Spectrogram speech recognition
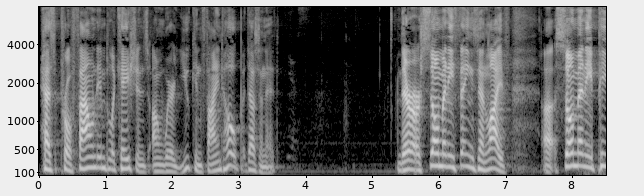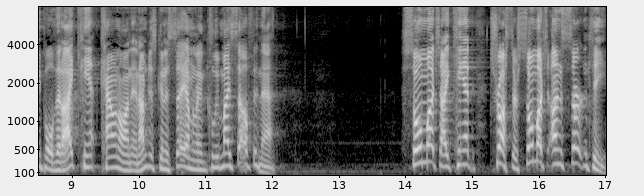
has profound implications on where you can find hope, doesn't it? There are so many things in life, uh, so many people that I can't count on, and I'm just to say I'm to include myself in that. So much I can't trust. There's so much uncertainty.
